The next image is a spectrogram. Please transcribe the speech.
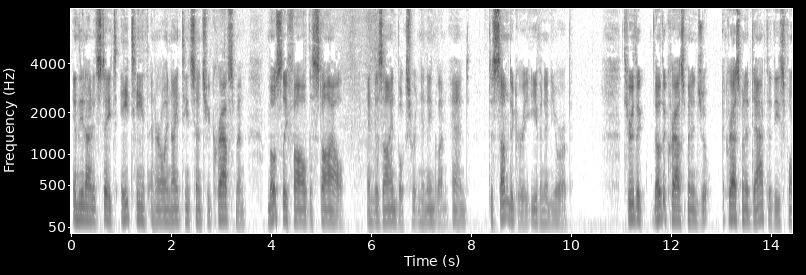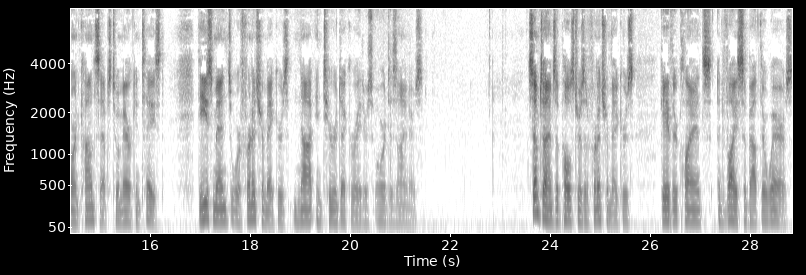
In the United States, 18th and early 19th century craftsmen mostly followed the style and design books written in England and, to some degree, even in Europe. Through the, though the craftsmen, enjoy, craftsmen adapted these foreign concepts to American taste, these men were furniture makers, not interior decorators or designers. Sometimes upholsterers and furniture makers gave their clients advice about their wares,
